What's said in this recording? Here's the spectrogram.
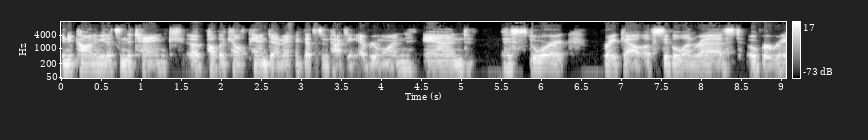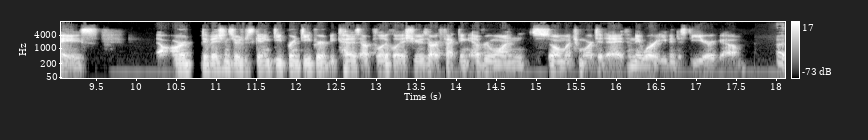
an economy that's in the tank, a public health pandemic that's impacting everyone, and historic breakout of civil unrest over race, our divisions are just getting deeper and deeper because our political issues are affecting everyone so much more today than they were even just a year ago. Uh,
